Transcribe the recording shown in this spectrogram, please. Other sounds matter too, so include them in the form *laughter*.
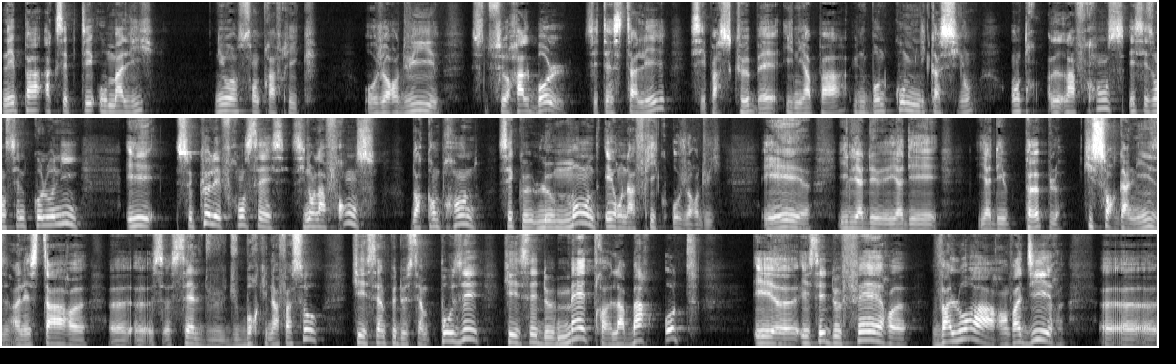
n'est pas accepté au Mali ni en Centrafrique. Aujourd'hui, ce ras-le-bol s'est installé, c'est parce que ben, il n'y a pas une bonne communication entre la France et ses anciennes colonies. Et ce que les Français, sinon la France, doit comprendre, c'est que le monde est en Afrique aujourd'hui. Et euh, il, y a des, peuples qui s'organisent, à l'instar euh, euh, celle du, Burkina Faso, qui essaie un peu de s'imposer, qui essaie de mettre la barre haute et essaie de faire valoir, on va dire,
